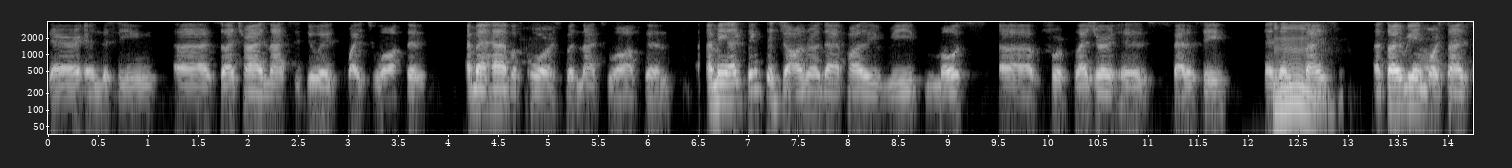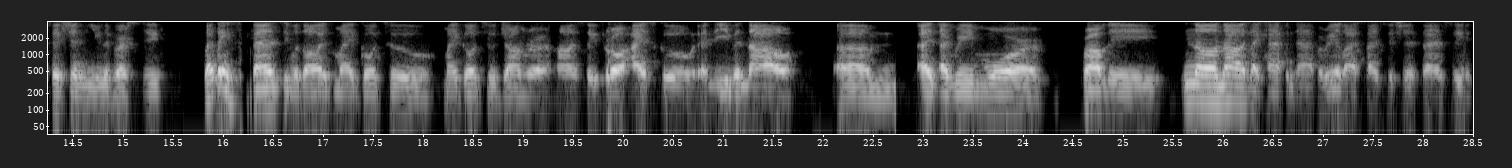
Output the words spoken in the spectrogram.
there in the scene. Uh, so I try not to do it quite too often. I I have, of course, but not too often. I mean, I think the genre that I probably read most uh, for pleasure is fantasy, and then Mm. science. I started reading more science fiction in university, but I think fantasy was always my go-to my go-to genre. Honestly, throughout high school and even now, um, I, I read more. Probably no, now it's like half and half. I realize science fiction and fantasy.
